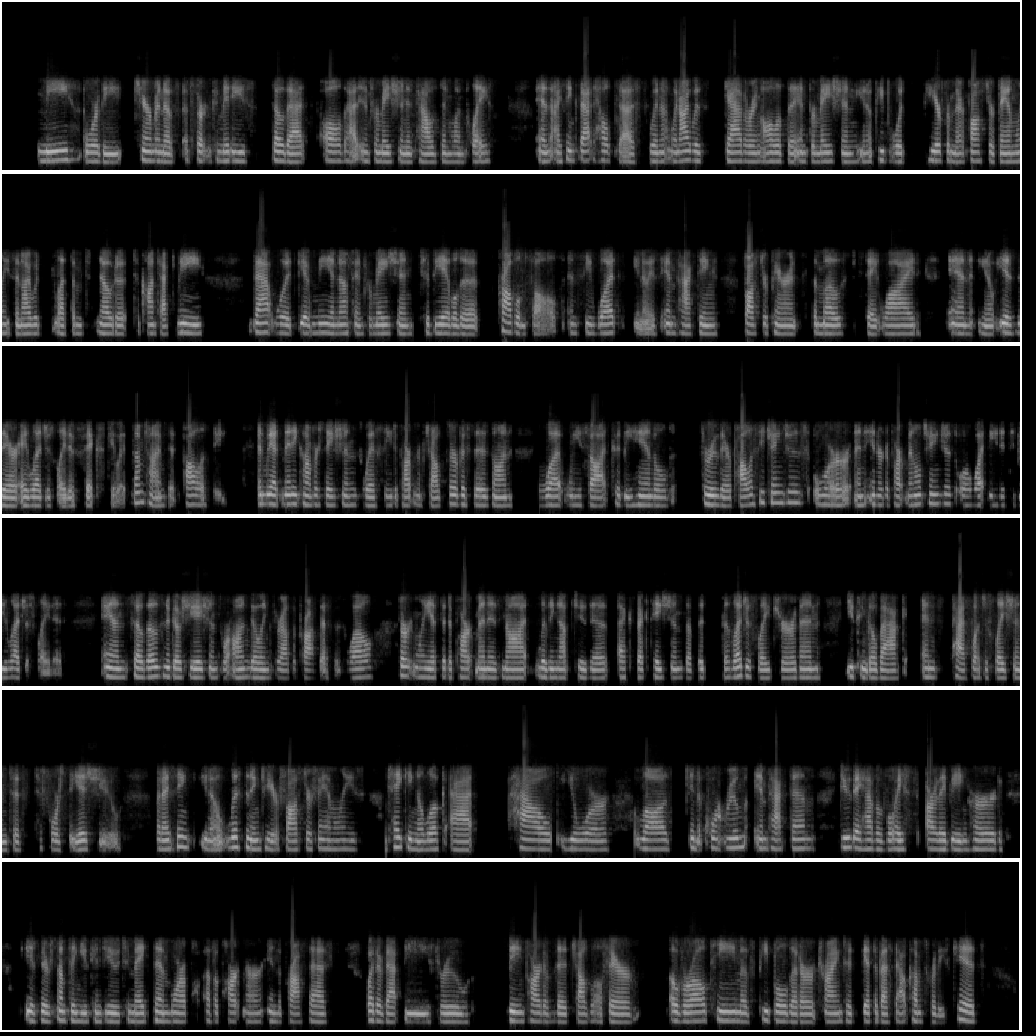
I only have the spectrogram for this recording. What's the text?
me or the chairman of, of certain committees so that all that information is housed in one place. And I think that helped us when when I was gathering all of the information. You know, people would hear from their foster families, and I would let them know to to contact me. That would give me enough information to be able to problem solve and see what, you know, is impacting foster parents the most statewide and, you know, is there a legislative fix to it? Sometimes it's policy. And we had many conversations with the Department of Child Services on what we thought could be handled through their policy changes or an interdepartmental changes or what needed to be legislated. And so those negotiations were ongoing throughout the process as well certainly if the department is not living up to the expectations of the, the legislature, then you can go back and pass legislation to, to force the issue. But I think, you know, listening to your foster families, taking a look at how your laws in the courtroom impact them. Do they have a voice? Are they being heard? Is there something you can do to make them more of a partner in the process, whether that be through being part of the child welfare overall team of people that are trying to get the best outcomes for these kids,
